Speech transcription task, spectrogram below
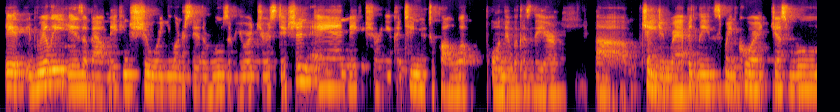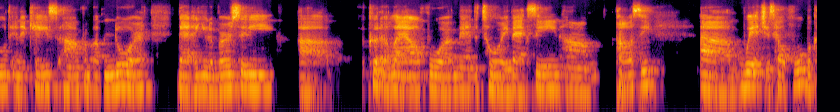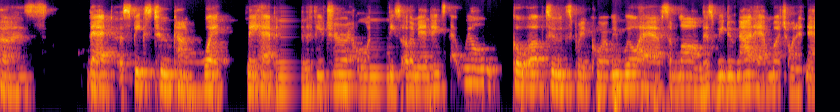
it, it really is about making sure you understand the rules of your jurisdiction and making sure you continue to follow up on them because they are uh, changing rapidly. The Supreme Court just ruled in a case um, from up north that a university uh, could allow for mandatory vaccine um, policy um, which is helpful because that speaks to kind of what may happen in the future on these other mandates that will go up to the Supreme Court. We will have some law on this. We do not have much on it now.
